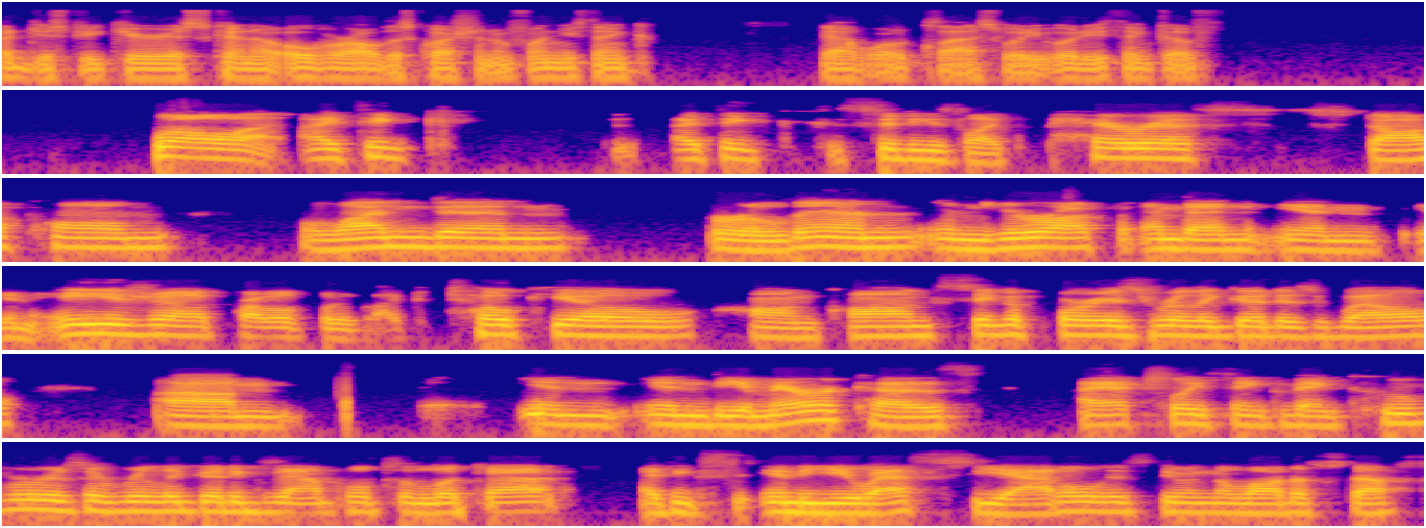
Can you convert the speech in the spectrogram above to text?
I'd just be curious, kind of overall, this question of when you think, yeah, world class. What do you, what do you think of? Well, I think I think cities like Paris, Stockholm, London, Berlin in Europe, and then in in Asia, probably like Tokyo, Hong Kong, Singapore is really good as well. Um, in in the Americas, I actually think Vancouver is a really good example to look at. I think in the U.S., Seattle is doing a lot of stuff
